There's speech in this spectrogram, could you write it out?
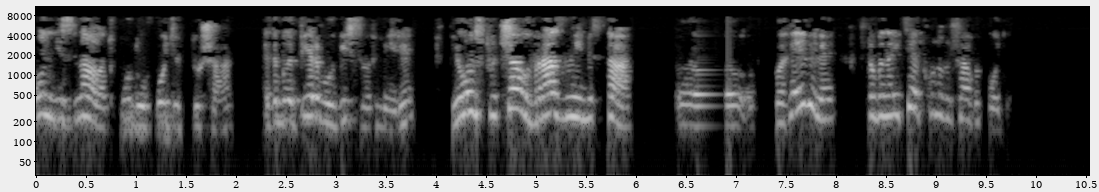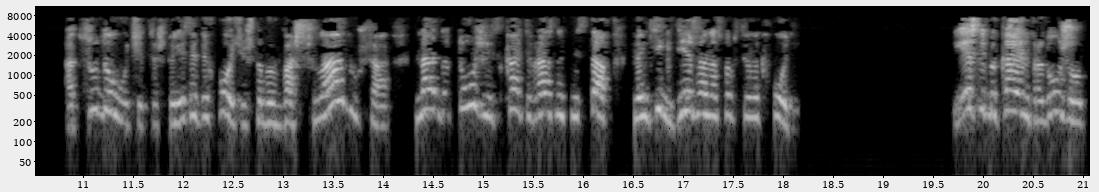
он не знал, откуда уходит душа. Это было первое убийство в мире. И он стучал в разные места э, в Эвеле, чтобы найти, откуда душа выходит. Отсюда учится, что если ты хочешь, чтобы вошла душа, надо тоже искать в разных местах, найти, где же она, собственно, входит. Если бы Каин продолжил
